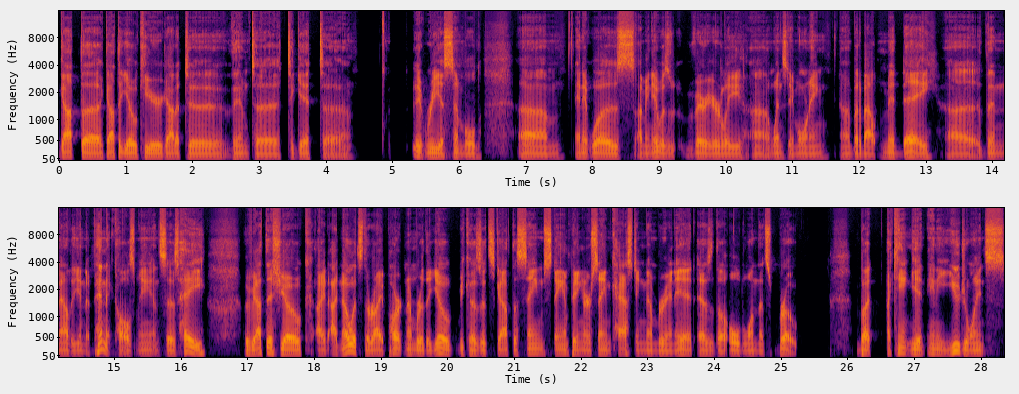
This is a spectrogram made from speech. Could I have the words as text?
got the got the yoke here. Got it to them to to get uh, it reassembled. Um, and it was, I mean, it was very early uh, Wednesday morning, uh, but about midday, uh, then now the independent calls me and says, Hey, we've got this yoke. I, I know it's the right part number of the yoke because it's got the same stamping or same casting number in it as the old one that's broke. But I can't get any U joints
